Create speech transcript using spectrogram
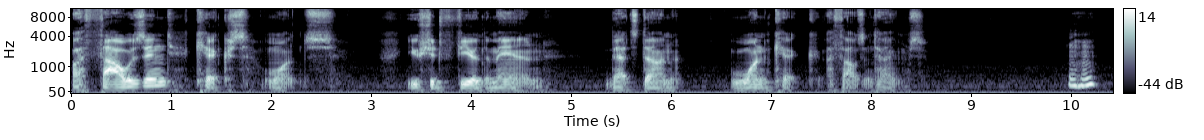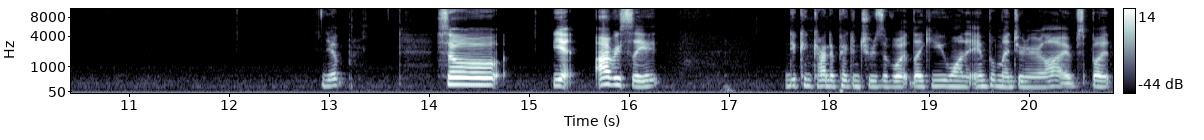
a thousand kicks once. You should fear the man that's done one kick a thousand times. Mm-hmm. Yep. So, yeah, obviously, you can kind of pick and choose of what like you want to implement in your lives, but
